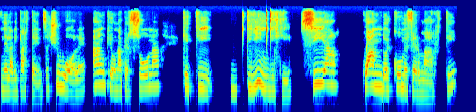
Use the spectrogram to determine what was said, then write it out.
nella ripartenza ci vuole anche una persona che ti, ti indichi sia quando e come fermarti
